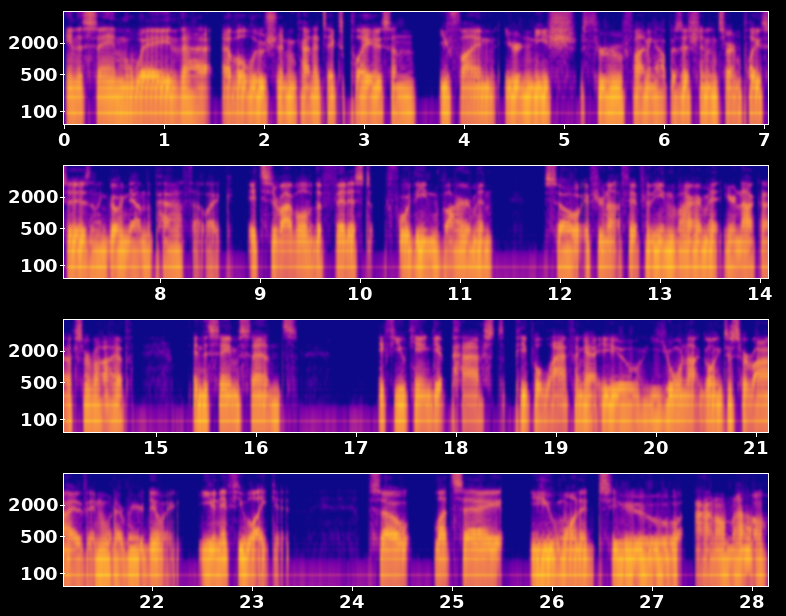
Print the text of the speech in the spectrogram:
in the same way that evolution kind of takes place and you find your niche through finding opposition in certain places and then going down the path that like it's survival of the fittest for the environment. So if you're not fit for the environment, you're not going to survive. In the same sense, if you can't get past people laughing at you, you're not going to survive in whatever you're doing, even if you like it. So let's say you wanted to, I don't know,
